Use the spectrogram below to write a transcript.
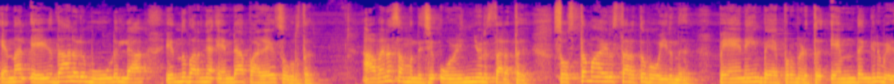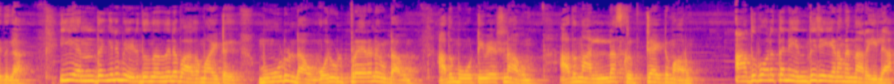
എന്നാൽ എഴുതാനൊരു മൂടില്ല എന്ന് പറഞ്ഞ എന്റെ ആ പഴയ സുഹൃത്ത് അവനെ സംബന്ധിച്ച് ഒഴിഞ്ഞൊരു സ്ഥലത്ത് സ്വസ്ഥമായൊരു സ്ഥലത്ത് പോയിരുന്ന് പേനയും പേപ്പറും എടുത്ത് എന്തെങ്കിലും എഴുതുക. ഈ എന്തെങ്കിലും എഴുതുന്നതിന്റെ ഭാഗമായിട്ട് മൂടുണ്ടാവും ഒരു ഉൾപ്രേരണ ഉണ്ടാവും അത് മോട്ടിവേഷൻ ആകും. അത് നല്ല സ്ക്രിപ്റ്റായിട്ട് മാറും. അതുപോലെ തന്നെ എന്ത് ചെയ്യണമെന്നറിയില്ല.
